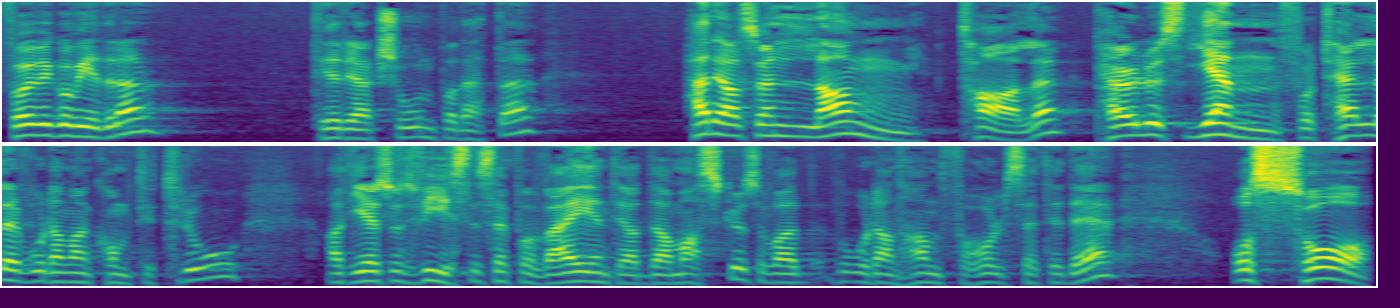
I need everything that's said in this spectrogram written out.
Før vi går videre til reaksjonen på dette Her er altså en lang tale. Paulus gjenforteller hvordan han kom til tro at Jesus viste seg på veien til Damaskus, og hvordan han forholdt seg til det. Og så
